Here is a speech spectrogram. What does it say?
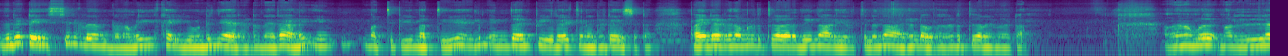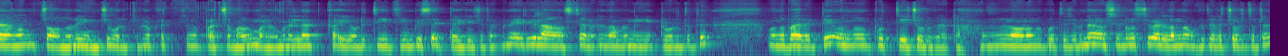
ഇതിന്റെ ടേസ്റ്റ് ഇരിക്കുന്നുണ്ടോ നമ്മൾ ഈ കൈ കൊണ്ട് ഞേരടുന്നതിലാണ് ഈ മത്തി പീ മത്തി ആയാലും എന്തായാലും പീര വെക്കുന്നതിന്റെ ടേസ്റ്റ് ഇട്ടാൽ അപ്പം അതിന്റെ ഇടയിൽ നമ്മൾ എടുത്ത് കളയണത് ഈ നാളികേരത്തിന്റെ നാരുണ്ടാവില്ല അത് എടുത്ത് കളയണം കേട്ടോ. അങ്ങനെ നമ്മൾ നല്ലോണം ചുവന്നുള്ളി ഇഞ്ചി വെളുത്തുള്ളിയൊക്കെ പച്ചമുളകും മുളകും പൊടി എല്ലാം കൈ കൊണ്ട് തീറ്റിമ്പി സെറ്റാക്കി വെച്ചിട്ട് പിന്നെ അതിൽ ലാസ്റ്റ് എന്നിട്ട് നമ്മൾ ഇട്ട് കൊടുത്തിട്ട് ഒന്ന് പരട്ടി ഒന്ന് പൊത്തി വെച്ച് കൊടുക്കുക കേട്ടോ. നല്ലോണം ഒന്ന് പൊത്തി വെച്ച് പിന്നെ ആവശ്യത്തിന് കുറച്ച് വെള്ളം നമുക്ക് തിളച്ച് കൊടുത്തിട്ട്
